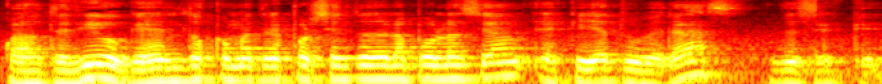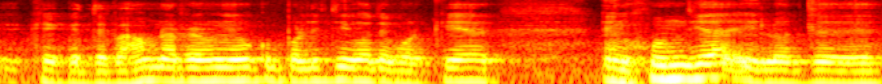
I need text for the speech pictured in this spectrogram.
cuando te digo que es el 2,3% de la población, es que ya tú verás, es decir, que, que, te vas a una reunión con políticos de cualquier enjundia y los de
